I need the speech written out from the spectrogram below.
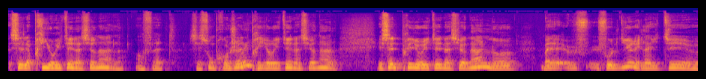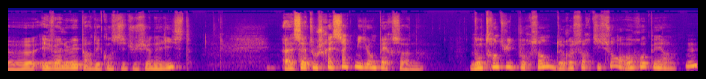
c'est la priorité nationale, en fait. C'est son projet de priorité nationale. Et cette priorité nationale, euh, ben, il faut le dire, il a été euh, évalué par des constitutionnalistes. Euh, ça toucherait 5 millions de personnes, dont 38% de ressortissants européens. Hmm.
